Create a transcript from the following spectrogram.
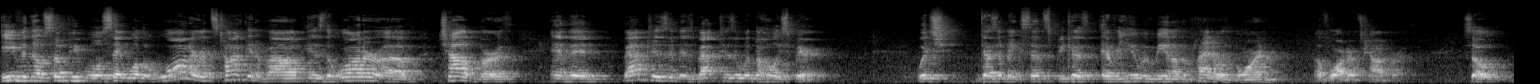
Even though some people will say, well, the water it's talking about is the water of childbirth, and then baptism is baptism with the Holy Spirit. which doesn't make sense because every human being on the planet was born of water of childbirth. So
